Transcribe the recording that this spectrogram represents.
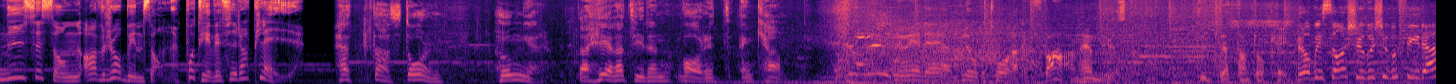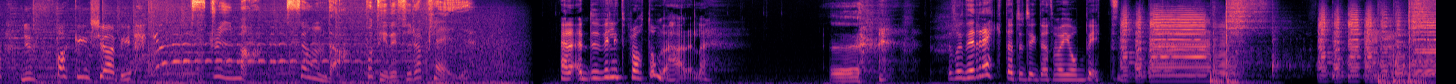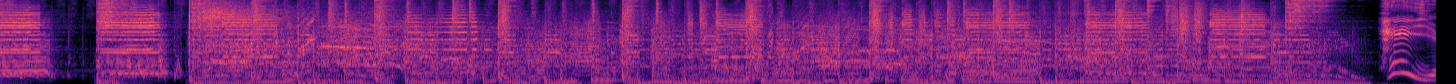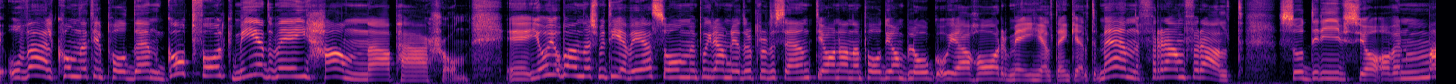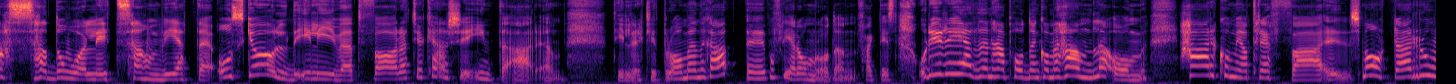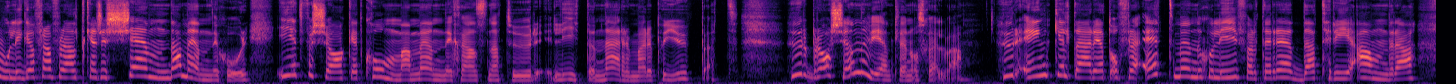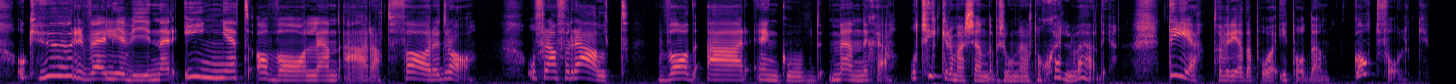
Ny säsong av Robinson på TV4 Play. Hetta, storm, hunger. Det har hela tiden varit en kamp. Nu är det blod och tårar. Fan händer just nu. Det. är Detta är inte okej. Robinson 2024, nu fucking kör vi! Streama söndag på TV4 Play. Du vill inte prata om det här eller? Jag såg direkt att du tyckte att det var jobbigt. Välkomna till podden Gott folk med mig Hanna Persson. Eh, jag jobbar annars med TV som programledare och producent. Jag har en annan podd, jag har en blogg och jag har mig helt enkelt. Men framförallt så drivs jag av en massa dåligt samvete och skuld i livet för att jag kanske inte är en tillräckligt bra människa eh, på flera områden faktiskt. Och det är det den här podden kommer handla om. Här kommer jag träffa eh, smarta, roliga, framförallt kanske kända människor i ett försök att komma människans natur lite närmare på djupet. Hur bra känner vi egentligen oss själva? Hur enkelt är det att offra ett människoliv för att rädda tre andra? Och hur väljer vi när inget av valen är att föredra? Och framförallt, vad är en god människa? Och tycker de här kända personerna att de själva är det? Det tar vi reda på i podden Gott folk.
